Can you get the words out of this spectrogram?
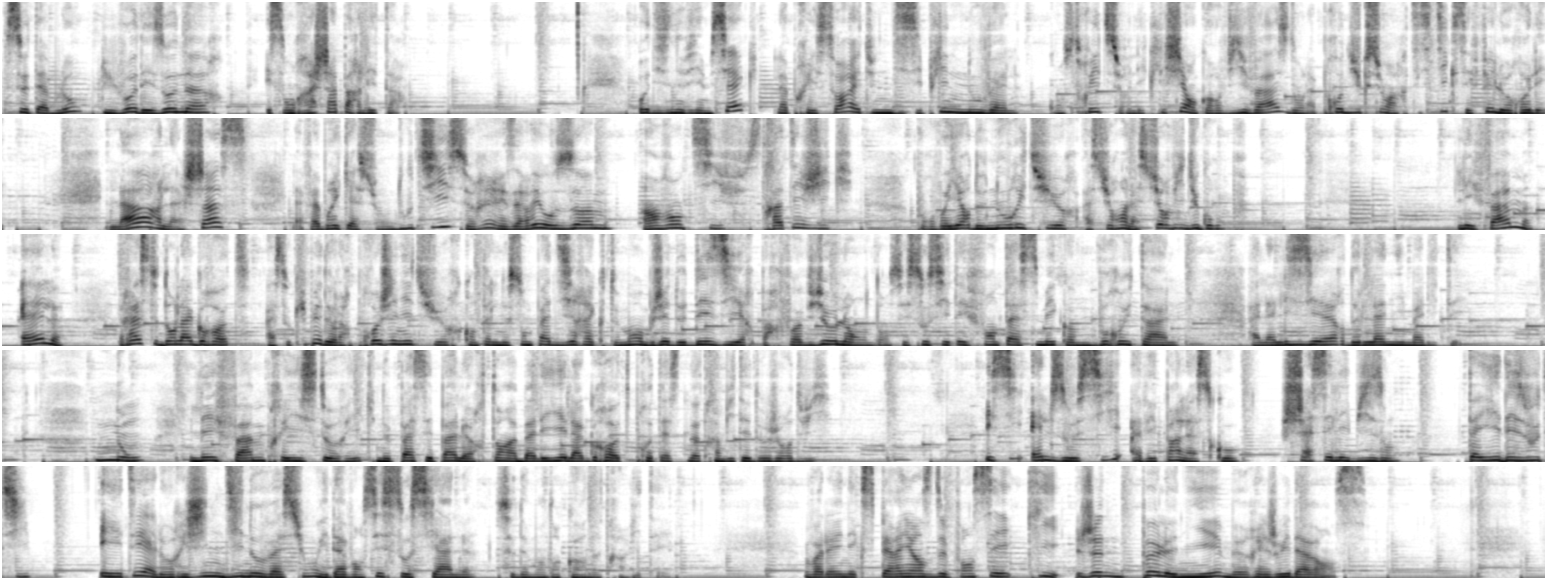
ce tableau lui vaut des honneurs et son rachat par l'État. Au XIXe siècle, la préhistoire est une discipline nouvelle, construite sur les clichés encore vivaces dont la production artistique s'est fait le relais. L'art, la chasse, la fabrication d'outils seraient réservés aux hommes, inventifs, stratégiques, pourvoyeurs de nourriture, assurant la survie du groupe. Les femmes, elles, restent dans la grotte à s'occuper de leur progéniture quand elles ne sont pas directement objets de désirs parfois violents dans ces sociétés fantasmées comme brutales, à la lisière de l'animalité. Non, les femmes préhistoriques ne passaient pas leur temps à balayer la grotte, proteste notre invité d'aujourd'hui. Et si elles aussi avaient peint Lascaux, chassé les bisons, taillé des outils, et étaient à l'origine d'innovations et d'avancées sociales, se demande encore notre invité. Voilà une expérience de pensée qui, je ne peux le nier, me réjouit d'avance.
